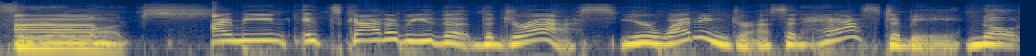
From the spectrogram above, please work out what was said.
for your Um, looks? I mean, it's got to be the the dress, your wedding dress. It has to be. No,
